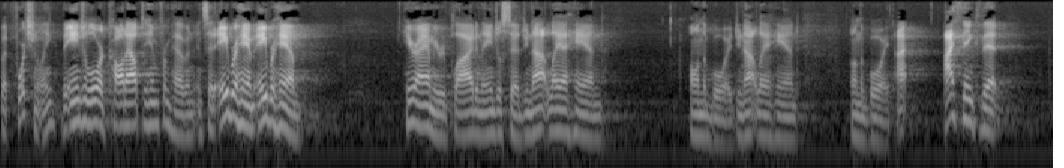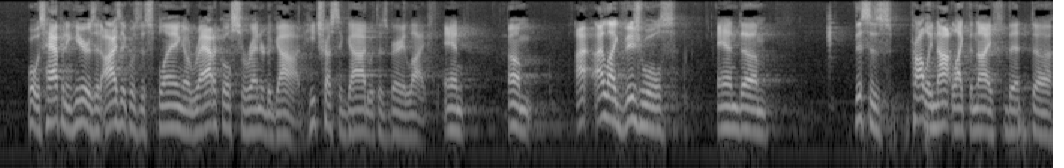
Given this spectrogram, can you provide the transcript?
But fortunately, the angel of the Lord called out to him from heaven and said, Abraham, Abraham. Here I am, he replied, and the angel said, Do not lay a hand on the boy. Do not lay a hand on the boy. I, I think that what was happening here is that Isaac was displaying a radical surrender to God. He trusted God with his very life. And um, I, I, like visuals, and um, this is probably not like the knife that, uh,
